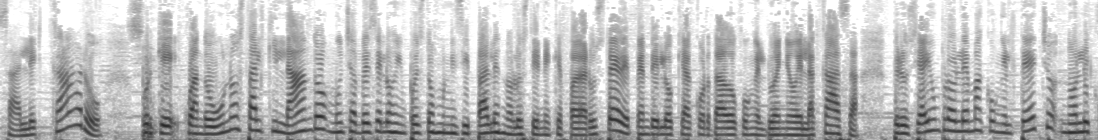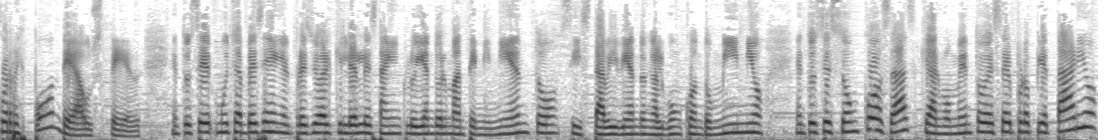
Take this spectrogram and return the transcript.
sale caro, porque cuando uno está alquilando, muchas veces los impuestos municipales no los tiene que pagar usted, depende de lo que ha acordado con el dueño de la casa, pero si hay un problema con el techo, no le corresponde a usted. Entonces, muchas veces en el precio de alquiler le están incluyendo el mantenimiento, si está viviendo en algún condominio, entonces son cosas que al momento de ser propietario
